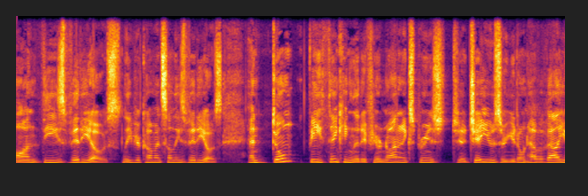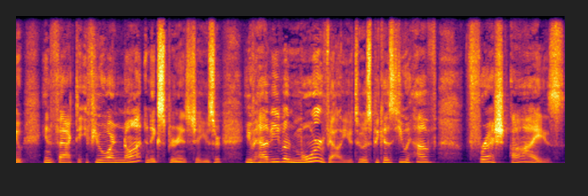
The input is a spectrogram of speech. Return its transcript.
on these videos. Leave your comments on these videos. And don't be thinking that if you're not an experienced J user, you don't have a value. In fact, if you are not an experienced J user, you have even more value to us because you have fresh eyes.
